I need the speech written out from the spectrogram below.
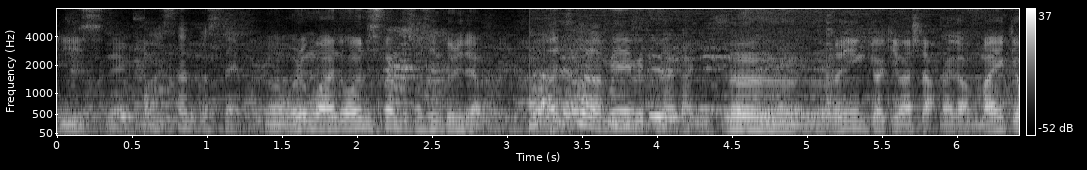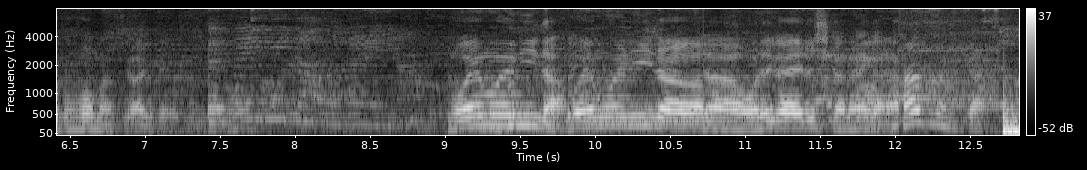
いいですね。おじさんとしたいもん。うん、俺もあのおじさんと写真撮りたいもん。あっちのが名物な感じしうんうんうん。ドリンクが来ました。なんかマイクパフォーマンスがあるみたいですね萌え萌えリーダー萌え萌えリーダーはじゃあ俺がやるしかないかな。多分か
